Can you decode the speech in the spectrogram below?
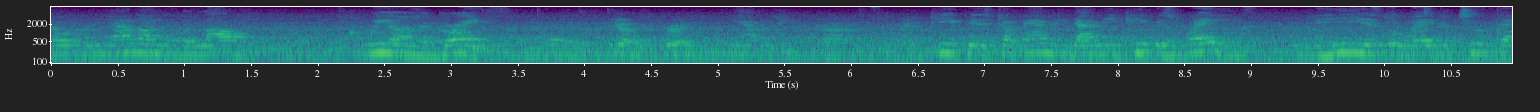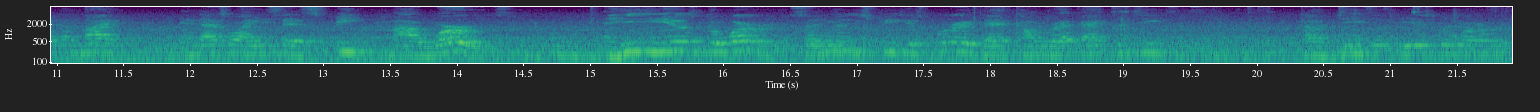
No, we not under the law. We under grace. We under grace, Yeah. Keep his commandments, that means keep his ways. And he is the way, the truth, and the life. And that's why he says, speak my words. And he is the word. So when you speak his word, that comes right back to Jesus. Because Jesus is the word.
